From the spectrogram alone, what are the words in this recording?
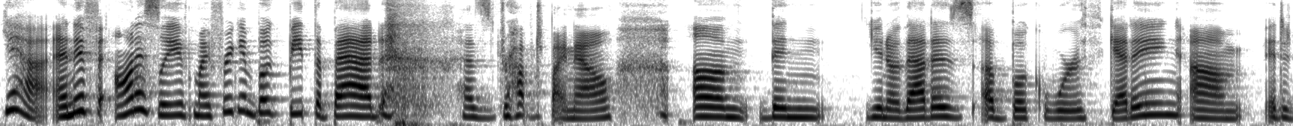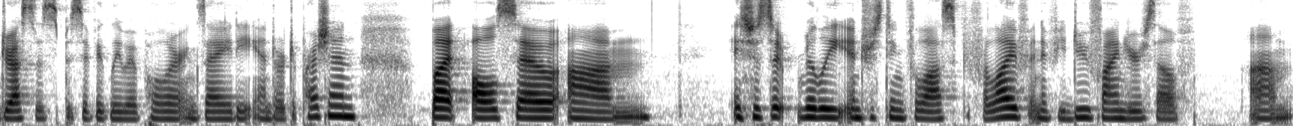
yeah. And if honestly, if my freaking book Beat the Bad has dropped by now, um, then you know that is a book worth getting um, it addresses specifically bipolar anxiety and or depression but also um, it's just a really interesting philosophy for life and if you do find yourself um,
